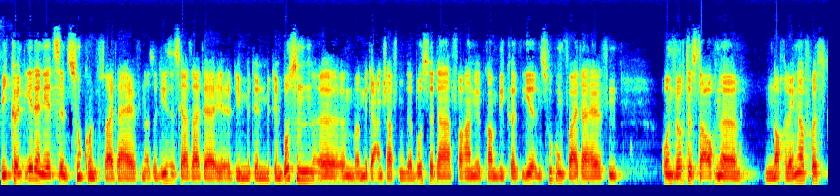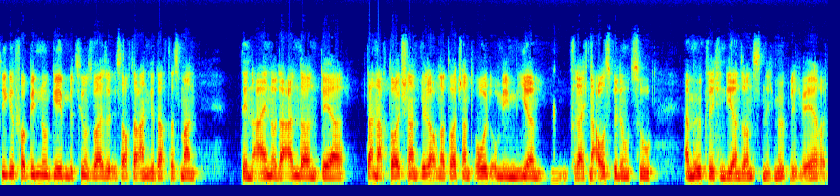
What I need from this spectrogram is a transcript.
Wie könnt ihr denn jetzt in Zukunft weiterhelfen? Also dieses Jahr seid ihr äh, die mit den, mit den Bussen, äh, mit der Anschaffung der Busse da vorangekommen. Wie könnt ihr in Zukunft weiterhelfen? Und wird es da auch eine noch längerfristige Verbindung geben, beziehungsweise ist auch daran gedacht, dass man den einen oder anderen, der dann nach Deutschland will, auch nach Deutschland holt, um ihm hier vielleicht eine Ausbildung zu ermöglichen, die ansonsten nicht möglich wäre?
